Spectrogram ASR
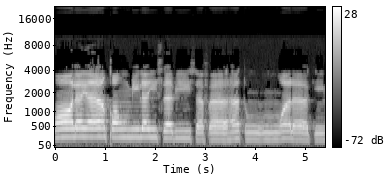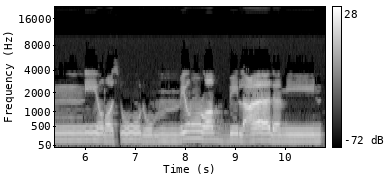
قَالَ يَا قَوْمِ لَيْسَ بِي سَفَاهَةٌ وَلَٰكِنِّي رَسُولٌ مِّن رَّبِّ الْعَالَمِينَ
